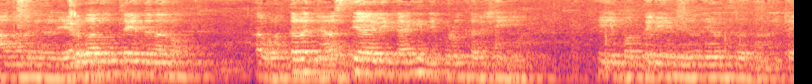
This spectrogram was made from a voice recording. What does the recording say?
ಆಗ ನನಗೆ ನಾನು ಹೇಳ್ಬಾರ್ದು ಅಂತ ಇದ್ದೆ ನಾನು. ಆ ಒತ್ತಡ ಜಾಸ್ತಿ ಆಗಲಿಕ್ಕಾಗಿ ನಿಮ್ಮಗಳು ಕರೆಸಿ ಈ ಭಕ್ತರಿಗೆ ಹೇಳ್ತಿರೋದು ನಾನು ಅಷ್ಟೇ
